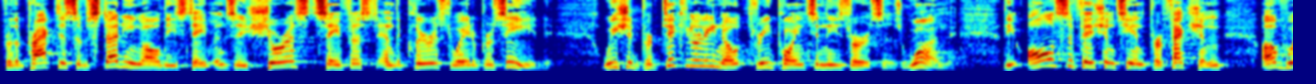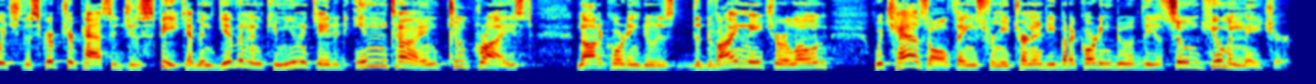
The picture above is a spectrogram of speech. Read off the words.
For the practice of studying all these statements is surest, safest, and the clearest way to proceed. We should particularly note three points in these verses. One, the all sufficiency and perfection of which the scripture passages speak have been given and communicated in time to Christ, not according to his, the divine nature alone, which has all things from eternity, but according to the assumed human nature.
